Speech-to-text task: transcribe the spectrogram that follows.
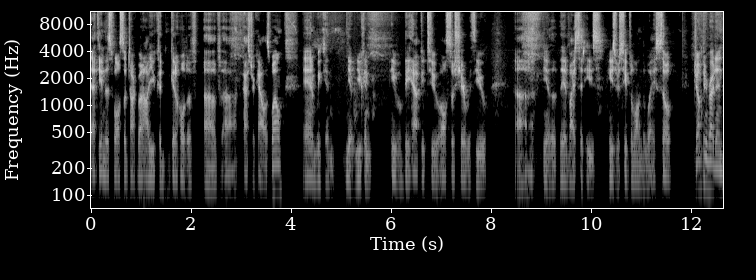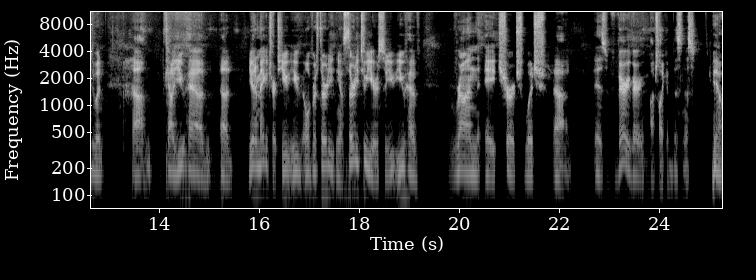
At the end of this, we'll also talk about how you could get a hold of of uh, Pastor Cal as well, and we can you know you can he will be happy to also share with you uh, you know the, the advice that he's he's received along the way. So jumping right into it um, Cal, you had uh, you had a megachurch. You you over thirty, you know, thirty two years. So you you have run a church which uh, is very very much like a business. Yeah.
